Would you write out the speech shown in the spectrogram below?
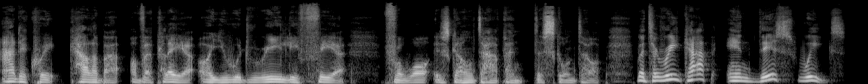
adequate caliber of a player, or you would really fear for what is going to happen to Scunthorpe. But to recap, in this week's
